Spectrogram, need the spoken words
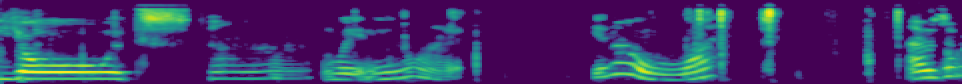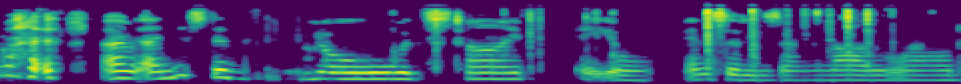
Yo, it's time. Wait, you know what? You know what? I was about. I I missed it. Yo, it's time. Hey, yo, end cities are not allowed.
